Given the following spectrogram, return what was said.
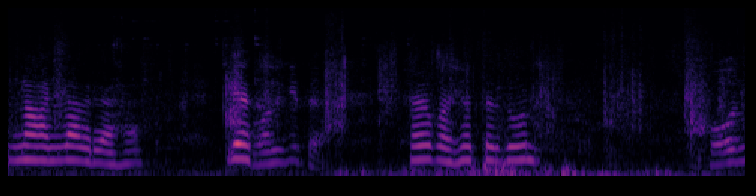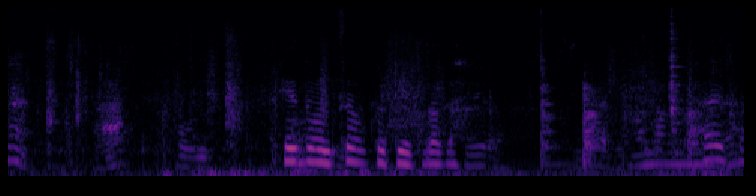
नान लग रहा है। देख। हे दोन। हा? हे दोन चौकटी आहेत बघा आहे का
